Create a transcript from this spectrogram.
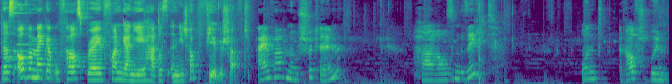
Das Over Makeup UV Spray von Garnier hat es in die Top 4 geschafft. Einfach nur schütteln, Haare aus dem Gesicht und raufsprühen.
